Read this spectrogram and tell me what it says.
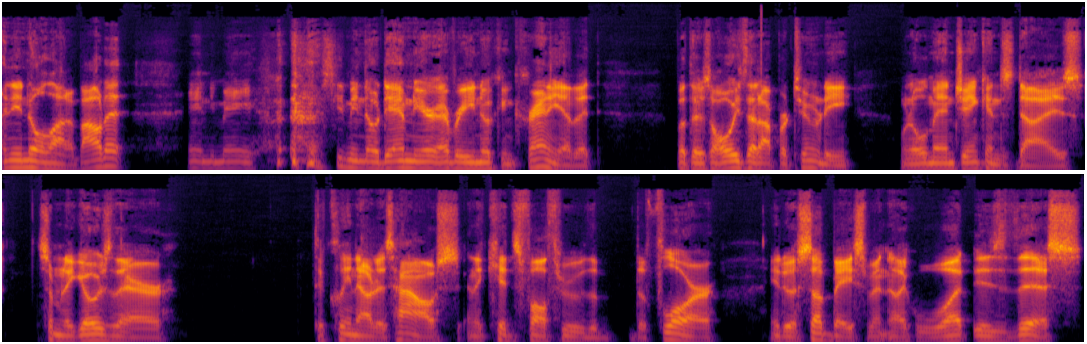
and you know a lot about it, and you may, excuse me, know damn near every nook and cranny of it. But there's always that opportunity when old man Jenkins dies, somebody goes there to clean out his house, and the kids fall through the the floor into a sub basement. Like, what is this?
